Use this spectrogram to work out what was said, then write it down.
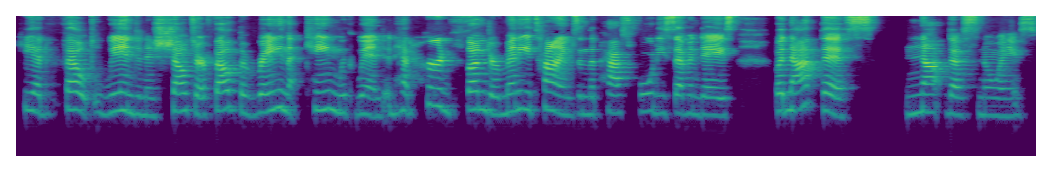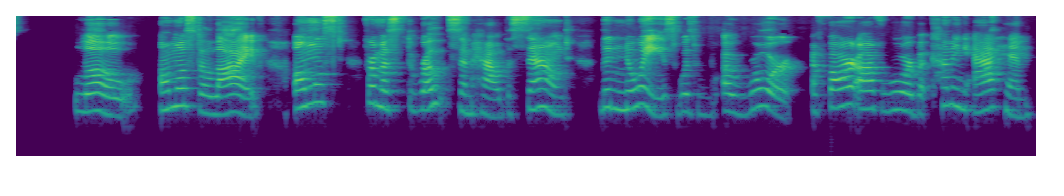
He had felt wind in his shelter, felt the rain that came with wind, and had heard thunder many times in the past 47 days, but not this, not this noise. Low, almost alive, almost from his throat somehow. The sound, the noise was a roar, a far off roar, but coming at him.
